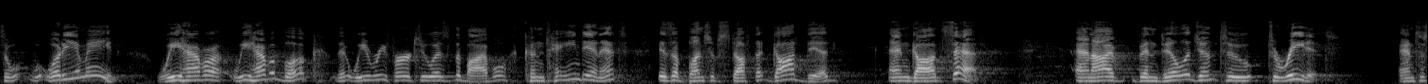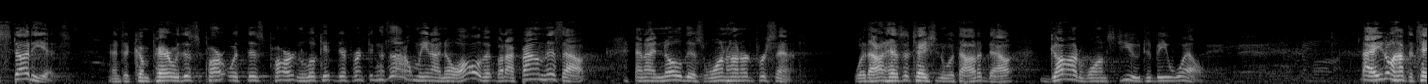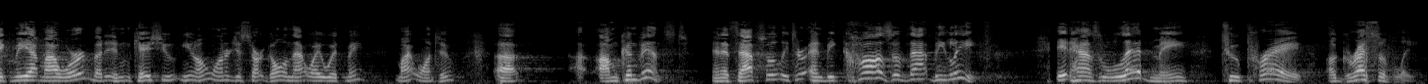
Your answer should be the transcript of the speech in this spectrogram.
So what do you mean? We have a, we have a book that we refer to as the Bible. Contained in it is a bunch of stuff that God did and God said. And I've been diligent to, to read it and to study it and to compare with this part with this part and look at different things. I don't mean I know all of it, but I found this out, and I know this 100%, without hesitation, without a doubt. God wants you to be well. Now, you don't have to take me at my word, but in case you, you know, want to just start going that way with me, might want to. Uh, I'm convinced, and it's absolutely true. And because of that belief, it has led me to pray aggressively,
